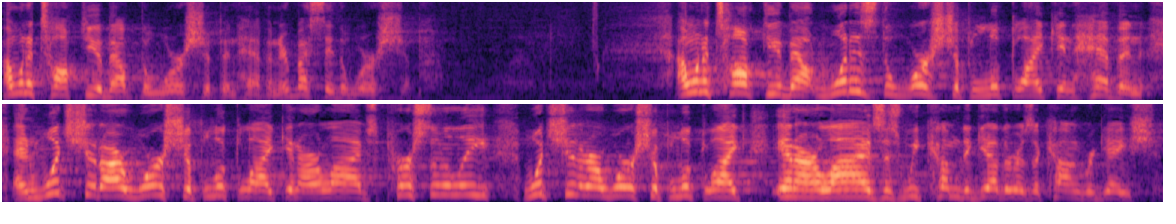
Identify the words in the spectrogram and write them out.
I want to talk to you about the worship in heaven. Everybody say the worship. I want to talk to you about what does the worship look like in heaven and what should our worship look like in our lives personally? What should our worship look like in our lives as we come together as a congregation?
